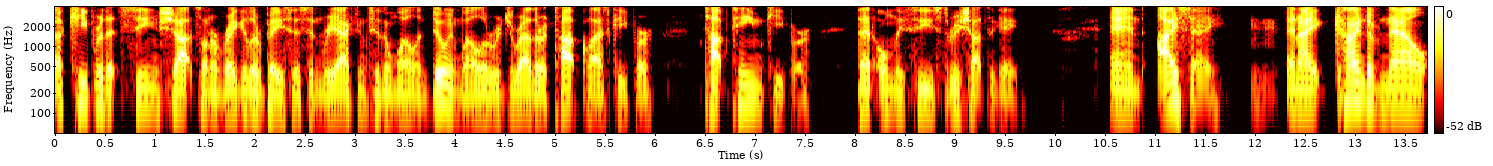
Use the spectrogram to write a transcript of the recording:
A keeper that's seeing shots on a regular basis and reacting to them well and doing well, or would you rather a top class keeper, top team keeper that only sees three shots a game? And I say, mm-hmm. and I kind of now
